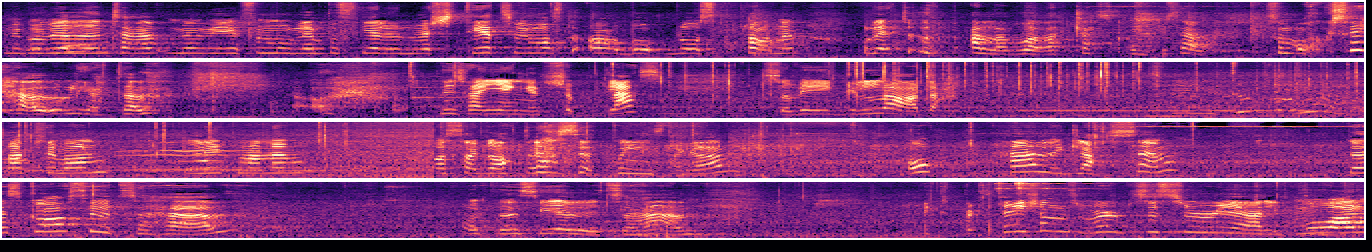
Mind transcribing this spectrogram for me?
Nu går vi runt här, men vi är förmodligen på fel universitet så vi måste avblåsa planen och leta upp alla våra klasskompisar som också är här och letar. Ja. Nu har gänget köpt glass, så vi är glada. Maximon, Litmannen, massa gator jag har sett på Instagram. Och här är glassen. Den ska se ut så här. Och den ser ut så här. Expectations versus reality. Moa, Nu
